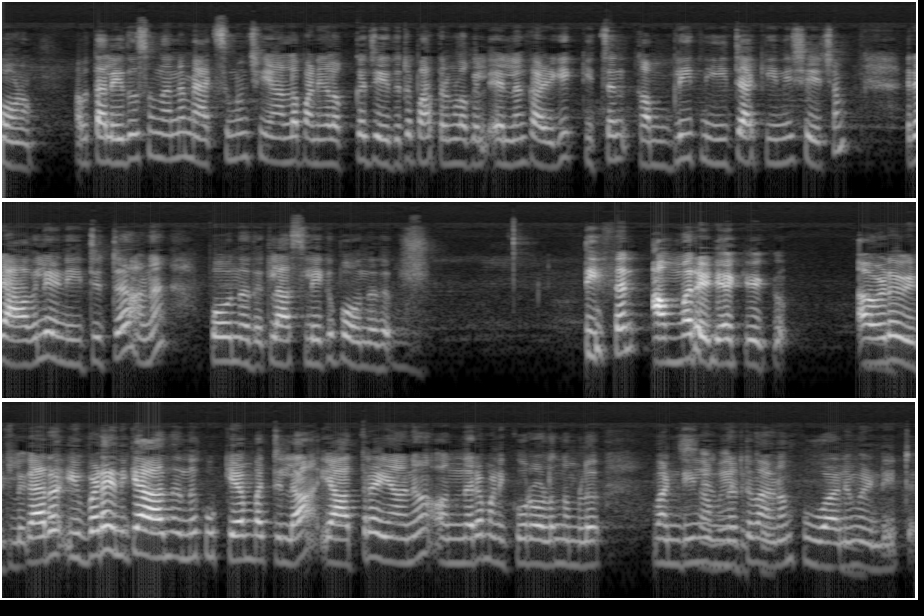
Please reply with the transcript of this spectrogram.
പോകണം അപ്പോൾ തലേദിവസം തന്നെ മാക്സിമം ചെയ്യാനുള്ള പണികളൊക്കെ ചെയ്തിട്ട് പാത്രങ്ങളൊക്കെ എല്ലാം കഴുകി കിച്ചൺ കംപ്ലീറ്റ് നീറ്റ് ആക്കിയതിന് ശേഷം രാവിലെ എണീറ്റിട്ട് ആണ് പോകുന്നത് ക്ലാസ്സിലേക്ക് പോകുന്നത് ടിഫൻ അമ്മ റെഡിയാക്കി വെക്കും. അവിടെ വീട്ടിൽ കാരണം ഇവിടെ എനിക്ക് ആ നിന്ന് കുക്ക് ചെയ്യാൻ പറ്റില്ല. യാത്ര ചെയ്യാൻ ഒന്നര മണിക്കൂറോളം നമ്മൾ വണ്ടിയിൽ നിന്നിട്ട് വേണം പോവാനും വേണ്ടിയിട്ട്.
